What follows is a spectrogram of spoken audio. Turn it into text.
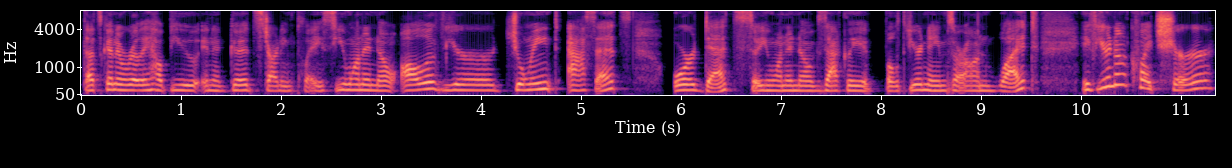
That's going to really help you in a good starting place. You want to know all of your joint assets, or debts. So you want to know exactly if both your names are on what. If you're not quite sure,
